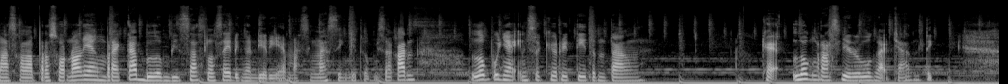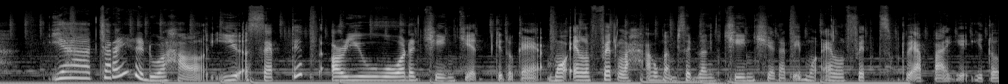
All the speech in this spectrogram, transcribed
masalah personal yang mereka belum bisa selesai dengan dirinya masing-masing gitu. Misalkan lo punya insecurity tentang kayak lo ngerasa diri lo nggak cantik ya caranya ada dua hal. You accept it or you wanna change it gitu. Kayak mau elevate lah. Aku nggak bisa bilang change ya tapi mau elevate seperti apa gitu.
